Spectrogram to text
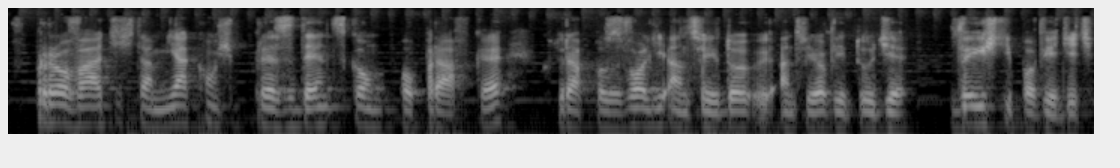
wprowadzić tam jakąś prezydencką poprawkę, która pozwoli Andrzejowi Dudzie wyjść i powiedzieć,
